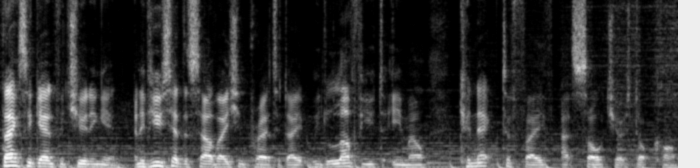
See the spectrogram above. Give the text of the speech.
Thanks again for tuning in. And if you said the salvation prayer today, we'd love for you to email connect to faith at soulchurch.com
